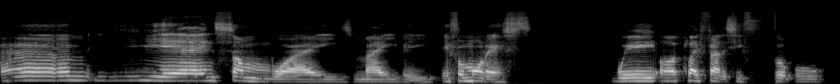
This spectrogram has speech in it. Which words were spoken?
Um, yeah, in some ways, maybe. If I'm honest, we I play fantasy football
